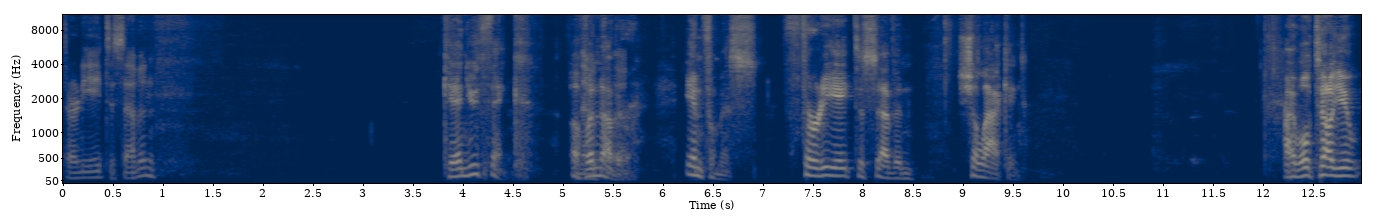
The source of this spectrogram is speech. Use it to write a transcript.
Thirty-eight to seven. Can you think of no another clue. infamous thirty-eight to seven shellacking? I will tell you,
